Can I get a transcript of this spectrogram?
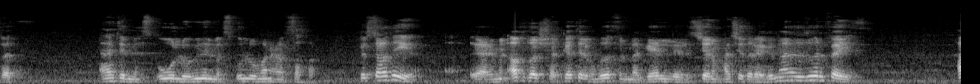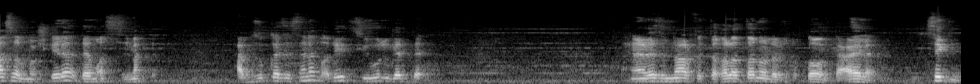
فهات المسؤول ومين المسؤول ومنع السفر. في السعودية يعني من أفضل الشركات اللي موجودة في المجال للاستشارة محدش يقدر يهاجمها زهير فايز. حصل مشكلة ده مؤسس المكتب. حبسوه كذا سنة في قضية سيول جدة. إحنا لازم نعرف انت غلطان ولا مش غلطان تعالى سجن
